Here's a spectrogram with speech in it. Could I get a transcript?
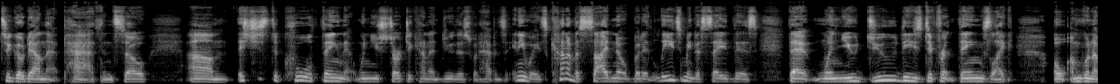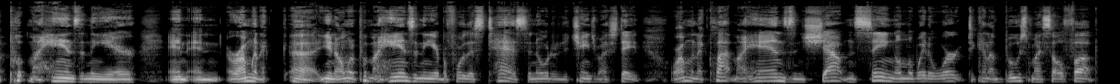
to go down that path. And so, um, it's just a cool thing that when you start to kind of do this, what happens anyway, it's kind of a side note, but it leads me to say this, that when you do these different things like, oh, I'm going to put my hands in the air and, and, or I'm going to, uh, you know, I'm going to put my hands in the air before this test in order to change my state, or I'm going to clap my hands and shout and sing on the way to work to kind of boost myself up.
